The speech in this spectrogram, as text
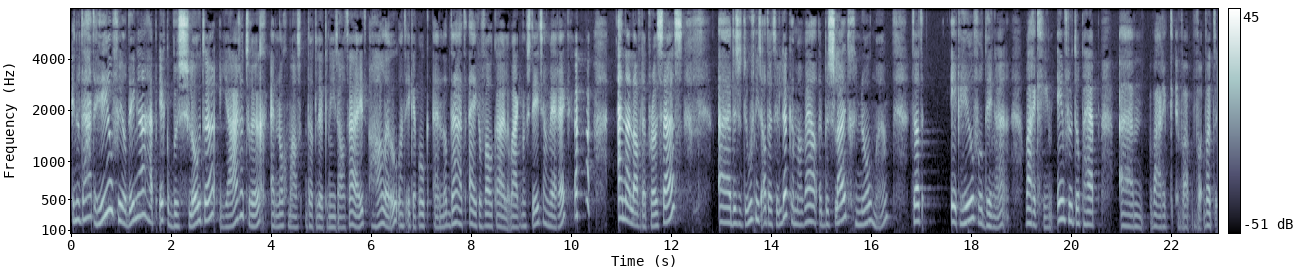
inderdaad, heel veel dingen heb ik besloten jaren terug. En nogmaals, dat lukt niet altijd. Hallo, want ik heb ook inderdaad eigen valkuilen waar ik nog steeds aan werk. En I love that process. Uh, dus het hoeft niet altijd te lukken, maar wel het besluit genomen dat ik heel veel dingen waar ik geen invloed op heb, Um, waar, ik, wat, wat,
